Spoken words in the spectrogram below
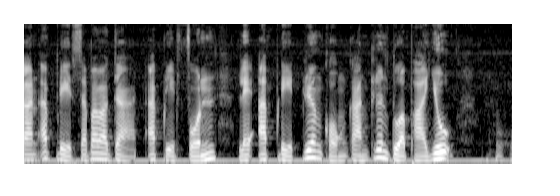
การอัปเดตสภาพอากาศ อัปเดตฝน และอัปเดตเรื่องของการเคลื่อนตัวพายุโอ้โห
